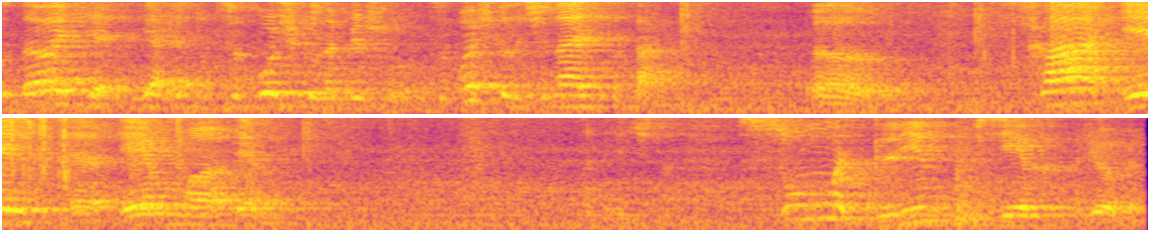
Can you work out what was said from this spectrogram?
Вот давайте я эту цепочку напишу. Цепочка начинается так. Э, К, Н. Отлично. Сумма длин всех ребер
